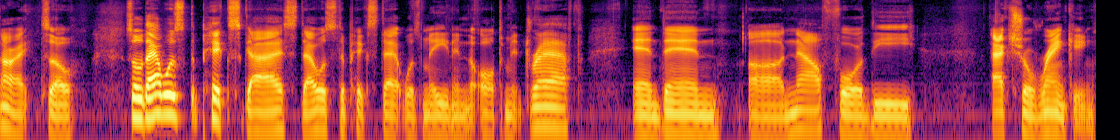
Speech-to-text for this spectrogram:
all right, so so that was the picks, guys. That was the picks that was made in the ultimate draft, and then uh, now for the actual ranking.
